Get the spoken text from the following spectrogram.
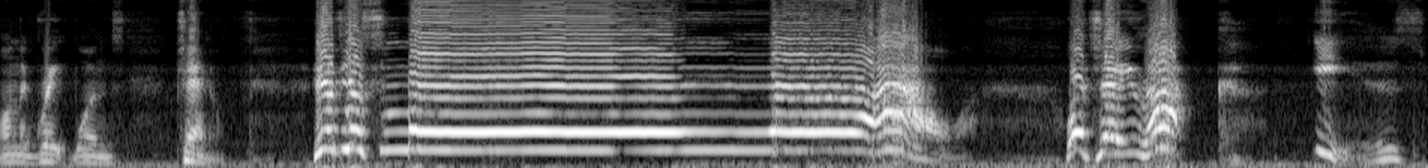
on the Great Ones channel. If you smell how what J-Rock is.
